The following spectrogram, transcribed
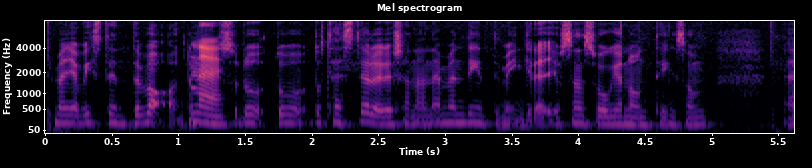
Men jag visste inte vad. Nej. Så då, då, då testade jag det och kände nej men det är inte min grej. Och sen såg jag någonting som eh,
